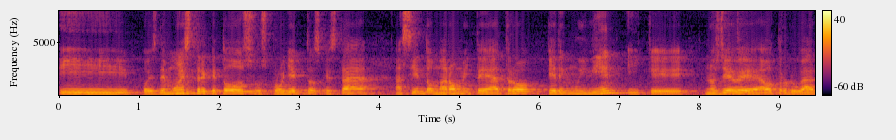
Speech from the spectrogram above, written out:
y pues demuestre que todos sus proyectos que está haciendo maroma y teatro queden muy bien y que nos lleve a otro lugar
